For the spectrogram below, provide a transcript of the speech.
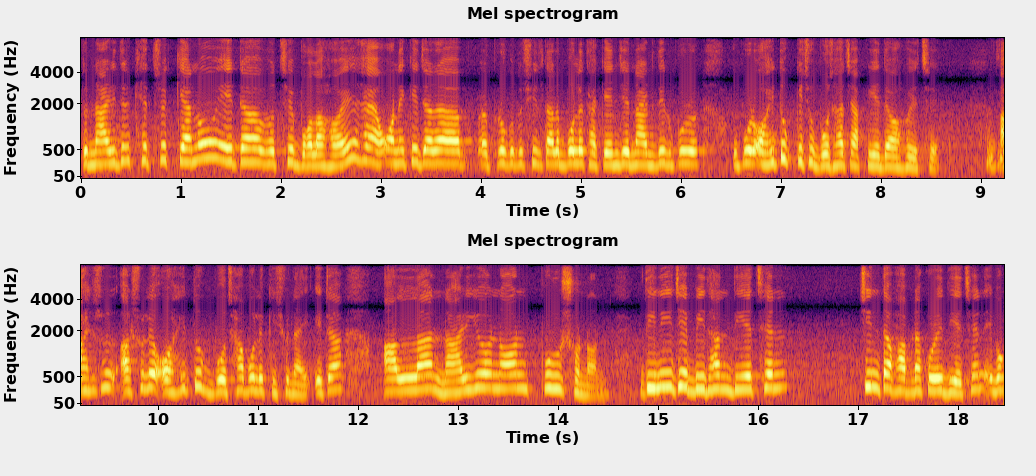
তো নারীদের ক্ষেত্রে কেন এটা হচ্ছে বলা হয়? হ্যাঁ অনেকে যারা প্রগতিশীল তারা বলে থাকেন যে নারীদের উপর উপর অহেতুক কিছু বোঝা চাপিয়ে দেওয়া হয়েছে। আসলে- আসলে অহেতুক বোঝা বলে কিছু নাই। এটা আল্লাহ নারীও নন পুরুষও নন। তিনি যে বিধান দিয়েছেন চিন্তা ভাবনা করে দিয়েছেন এবং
